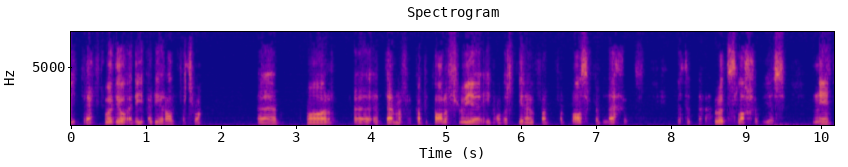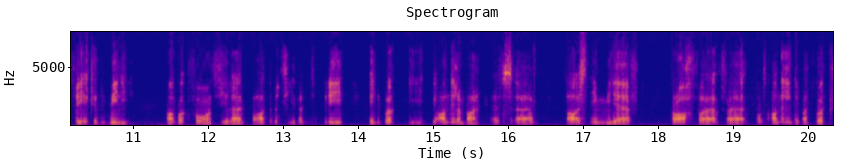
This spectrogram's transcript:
jy trek voordeel uit die uit die rand verswak. Ehm um, maar uh, in terme van kapitaalvloeye en ondersteuning van van plaaslike beleggings is dit 'n groot slag gewees net vir die ekonomie nie maar ook vir ons hele batebestuur industrie en ook die die aandelemark is ehm uh, daar is nie meer vraag vir vir ons aandele nie wat ook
